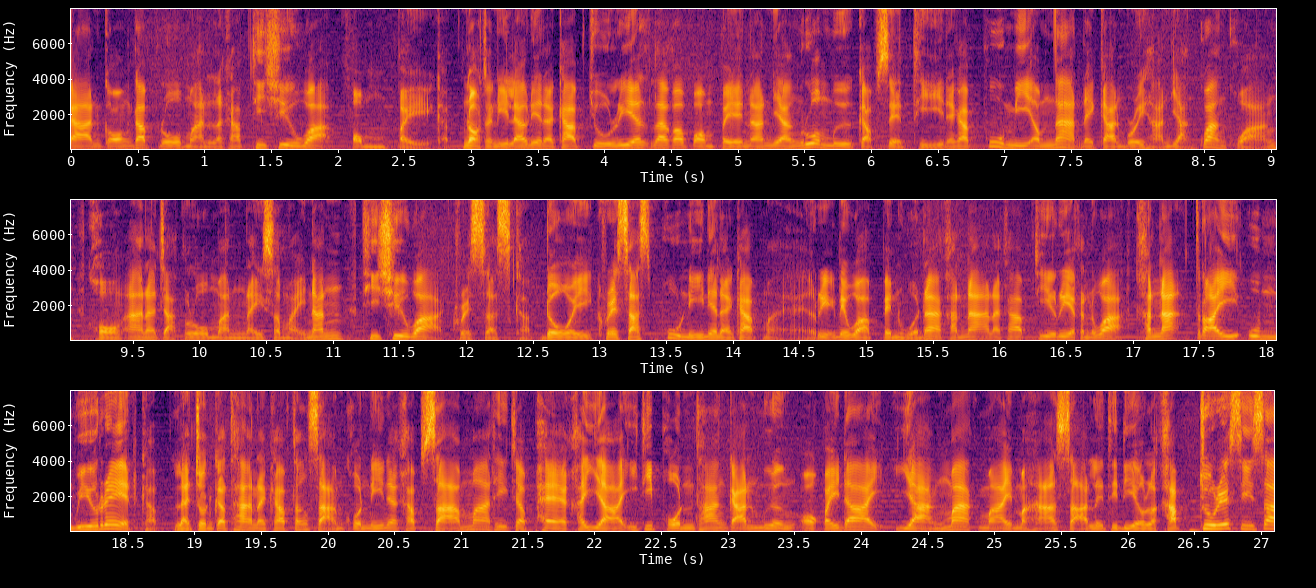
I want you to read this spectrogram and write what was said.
การกองทัพโรมันแล้วครับที่ชื่อว่าปอมเปครับนอกจากนี้แล้วเนี่ยนะครับจูเลียสแล้วก็ปอมเปนั้นยังร่วมมือกับเศรษฐีนะครับผู้มีอำนาจในการบริหารอย่างกว้างขวางของอาณาจักรโรมันในสมัยนั้นที่ชื่อว่าเครซัสครับโดยเครซัสผู้นี้เนี่ยนะครับแหมเรียกได้ว่าเป็นหัวหน้าคณะนะครับที่เรียกกันว่าคณะไตรอุมวิเรศครับและจนกระทั่งนะครับทั้ง 3 คนนี้นะครับสามารถที่จะแผ่ขยายอิทธิพลทางการเมืองออกไปได้อย่างมากมายมหาศาลเลยทีเดียวละครับจูเลียสซีซ่า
